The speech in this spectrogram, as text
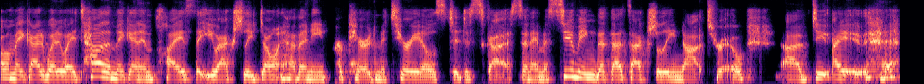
oh my God, what do I tell them again implies that you actually don't have any prepared materials to discuss. And I'm assuming that that's actually not true. Uh, do I,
